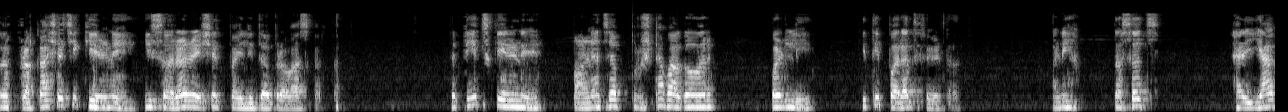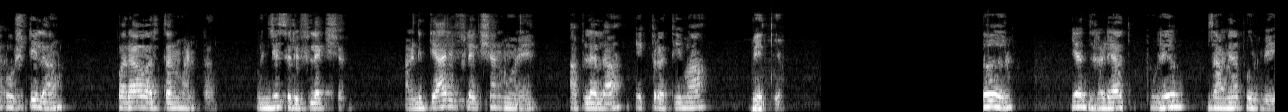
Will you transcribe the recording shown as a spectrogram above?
तर प्रकाशाची किरणे ही सरळ रेषेत पहिली तर प्रवास करतात. तर तीच किरणे पाण्याच्या पृष्ठभागावर पडली की ती परत फिरतात. आणि तसंच ह्या गोष्टीला परावर्तन म्हणतात म्हणजेच रिफ्लेक्शन आणि त्या रिफ्लेक्शनमुळे आपल्याला एक प्रतिमा मिळते. तर या धड्यात पुढे जाण्यापूर्वी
